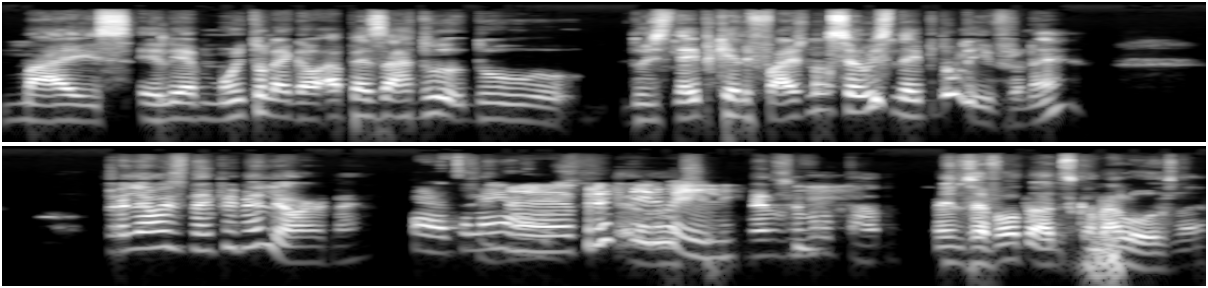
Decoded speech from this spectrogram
Mas ele é muito legal, apesar do, do, do Snape que ele faz não ser o Snape do livro, né? Ele é um Snape melhor, né? É, eu também É, eu acho. prefiro Eu acho. ele. Menos revoltado. Menos revoltado, escandaloso, né?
